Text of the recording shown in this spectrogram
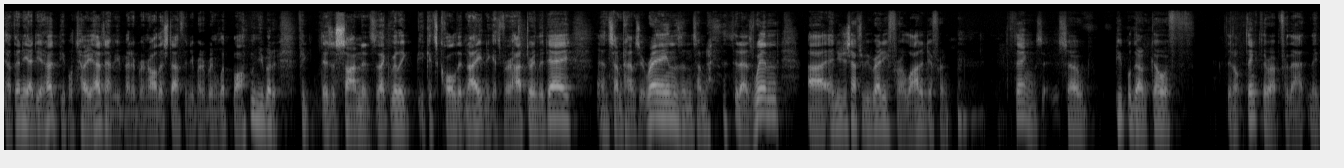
have any idea ahead, people tell you ahead of time, you better bring all this stuff and you better bring lip balm and you better, think there's a sun, and it's like really, it gets cold at night and it gets very hot during the day. And sometimes it rains and sometimes it has wind. Uh, and you just have to be ready for a lot of different things. So people don't go if they don't think they're up for that. And they,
